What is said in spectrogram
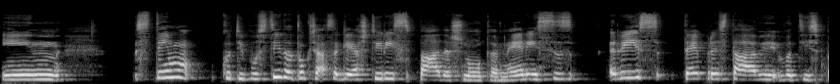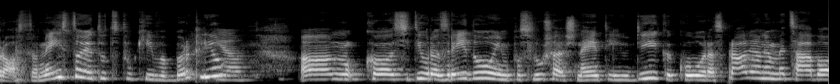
In s tem, ko ti pusti, da toliko časa gledaš, ti res spadeš noter, ne? res, res te prestavi v tisti prostor. Ne? Isto je tudi tukaj v Berkeleyju. Ja. Um, ko si ti v razredu in poslušaš ne, te ljudi, kako razpravljajo med sabo,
